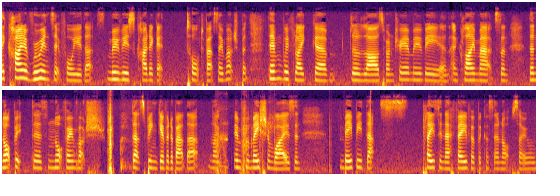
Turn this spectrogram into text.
it kind of ruins it for you that movies kind of get talked about so much, but then with like um, the Lars von Trier movie and, and Climax, and they're not be, there's not very much that's been given about that, like information wise, and maybe that's plays in their favor because they're not so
